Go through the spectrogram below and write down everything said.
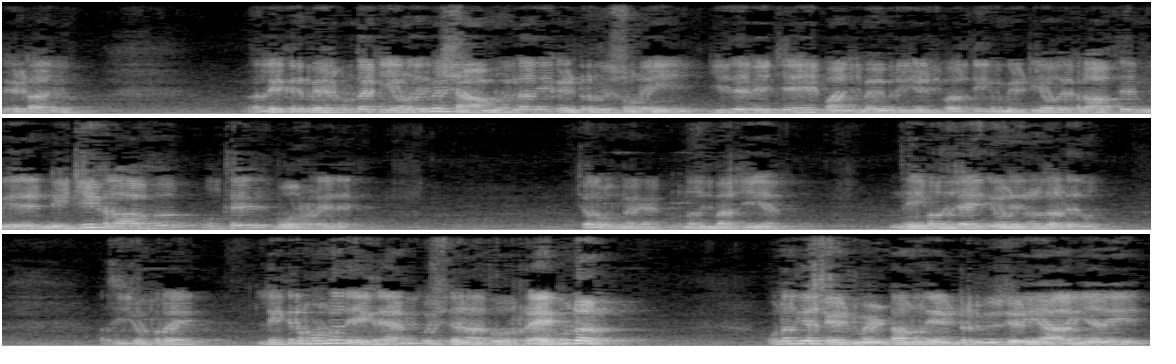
ਲੇਟ ਆ ਜਿਓ। ਲੇਕਿਨ ਮੇਰੇ ਕੋਲ ਤਾਂ ਕੀ ਆਉਣਾ ਜੀ? ਮੈਂ ਸ਼ਾਮ ਨੂੰ ਇਹਨਾਂ ਦੀ ਇੱਕ ਇੰਟਰਵਿਊ ਸੁਣੀ, ਜਿਹਦੇ ਵਿੱਚ ਇਹ ਪੰਜ ਮੈਂਬਰੀ ਜਿਹੜੀ ਭਰਤੀ ਕਮੇਟੀ ਆ, ਉਹਦੇ ਖਿਲਾਫ ਤੇ ਮੇਰੇ ਨਿੱਜੀ ਖਿਲਾਫ ਉੱਥੇ ਬੋਲ ਰਹੇ ਨੇ। ਚਲੋ, ਮੈਂ ਕਿਹਾ ਉਹਨਾਂ ਦੀ ਮਰਜ਼ੀ ਆ। ਨਹੀਂ ਮਦਦ ਚਾਹੀਦੀ ਹੋਣੀ ਇਹਨਾਂ ਨੂੰ ਸਾਡੇ ਤੋਂ। ਅਸੀਂ ਚੁੱਪ ਰਹੇ। ਲੇਕਿਨ ਹੁਣ ਮੈਂ ਦੇਖ ਰਿਹਾ ਵੀ ਕੁਝ ਦਿਨਾਂ ਤੋਂ ਰੈਗੂਲਰ ਉਹਨਾਂ ਦੀਆਂ ਸਟੇਟਮੈਂਟਾਂ ਉਹਨਾਂ ਦੀਆਂ ਇੰਟਰਵਿਊ ਜਿਹੜੀਆਂ ਆ ਰਹੀਆਂ ਨੇ,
